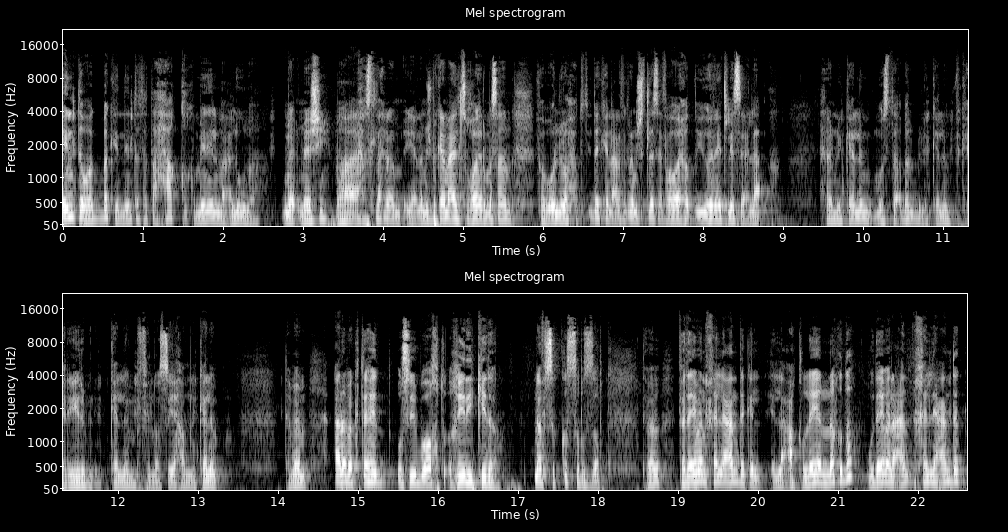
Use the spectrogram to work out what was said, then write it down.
أنت واجبك إن أنت تتحقق من المعلومة. ما- ماشي؟ ما أصل إحنا يعني مش بكلم عيل صغير مثلا فبقول له لو حطيت إيدك هنا على فكرة مش هتلسع فهو يحط إيده هنا يتلسع. لا. إحنا بنتكلم مستقبل بنتكلم في كارير بنتكلم في نصيحة بنتكلم تمام؟ أنا بجتهد أصيب واخطئ غيري كده نفس القصة بالظبط تمام؟ فدايما خلي عندك ال- العقلية الناقده ودايما. خلي عندك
